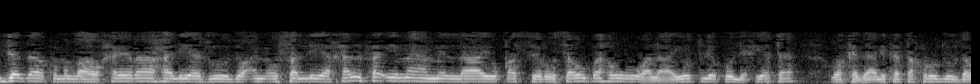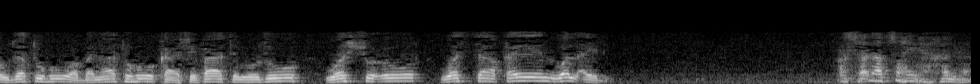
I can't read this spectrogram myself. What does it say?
جزاكم الله خيرا. هل يجوز أن أصلي خلف إمام لا يقصر ثوبه ولا يطلق لحيته؟ وكذلك تخرج زوجته وبناته كاشفات الوجوه والشعور والساقين والأيدي. الصلاة صحيحة خلفه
